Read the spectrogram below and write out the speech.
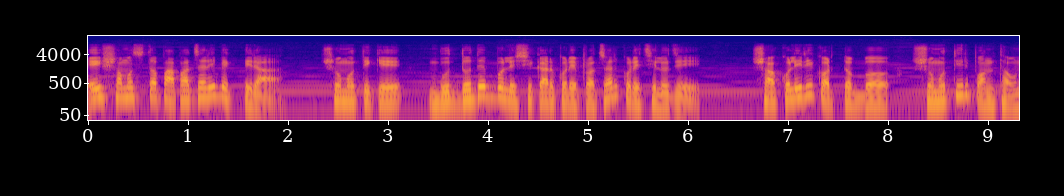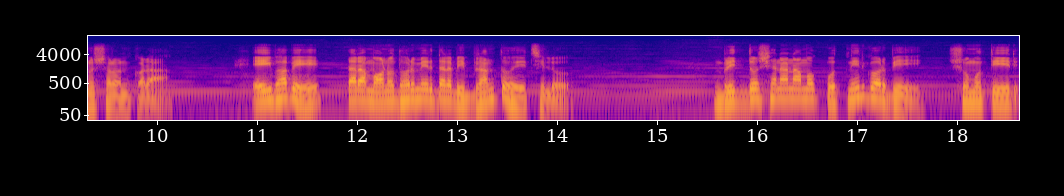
এই সমস্ত পাপাচারী ব্যক্তিরা। সুমতিকে বুদ্ধদেব বলে স্বীকার করে প্রচার করেছিল যে, সকলেরই কর্তব্য সুমতির পন্থা অনুসরণ করা। এইভাবে তারা মনোধর্মের দ্বারা বিভ্রান্ত হয়েছিল। বৃদ্ধ সেনা নামক পত্নীর গর্ভে সুমতির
